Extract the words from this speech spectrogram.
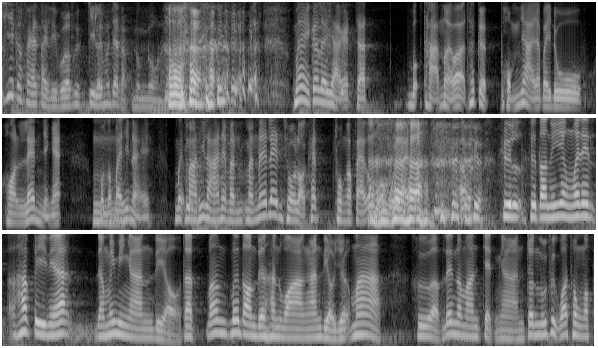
เฮียกาแฟใส่รีเวิร์บคือกินแล้วมันจะแบบนงๆนะไม่ก็เลยอยากจะถามหน่อยว่า ถ้าเกิดผมอยากจะไปดูฮอนเล่นอย่างเงี้ยอืมผมต้องไปที่ไหนไม่มาที่ร้านเนี่ยมันมันไม่ได้เล่นโชว์หรอกแค่ชงกาแฟก็หัวหมุนแล้วคือคือตอนนี้ยังไม่ได้ถ้าปีเนี้ยยังไม่มีงานเดี่ยว แต่เมื่อเมื่อตอนเดือนธันวางานเดี่ยวเยอะมาก คือแบบเล่นประมาณเจ็ดงาน จนรู้สึกว่าชงกาแฟ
